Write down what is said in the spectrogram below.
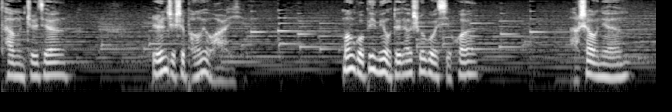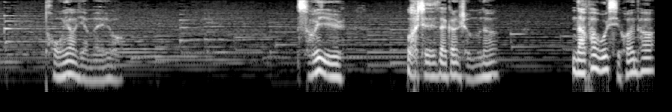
他们之间人只是朋友而已。芒果并没有对他说过喜欢，而少年同样也没有。所以，我这是在干什么呢？哪怕我喜欢他，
